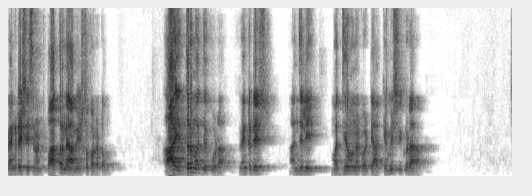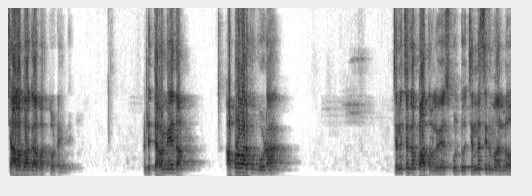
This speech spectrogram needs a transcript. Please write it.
వెంకటేష్ చేసినటువంటి పాత్రని ఆమె ఇష్టపడటం ఆ ఇద్దరి మధ్య కూడా వెంకటేష్ అంజలి మధ్య ఉన్నటువంటి ఆ కెమిస్ట్రీ కూడా చాలా బాగా వర్కౌట్ అయింది. అంటే తెర మీద అప్పటి వరకు కూడా చిన్న చిన్న పాత్రలు వేసుకుంటూ చిన్న సినిమాల్లో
